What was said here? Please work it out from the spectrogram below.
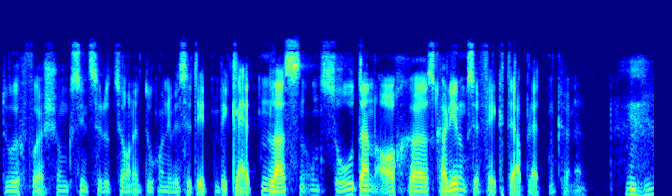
durch Forschungsinstitutionen, durch Universitäten begleiten lassen und so dann auch äh, Skalierungseffekte ableiten können. Mhm.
